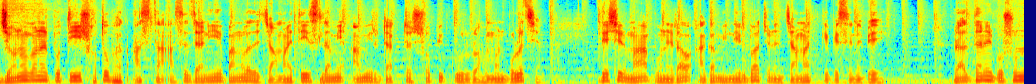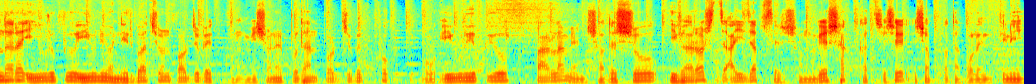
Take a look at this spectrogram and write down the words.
জনগণের প্রতি শতভাগ আস্থা আছে জানিয়ে বাংলাদেশ জামায়াতে ইসলামী আমির ডাক্তার শফিকুর রহমান বলেছেন, দেশের মা বোনেরাও আগামী নির্বাচনে জামায়াতকে বেছে নেবে। রাজধানীর বসুন্ধরা ইউরোপীয় ইউনিয়ন নির্বাচন পর্যবেক্ষণ মিশনের প্রধান পর্যবেক্ষক ও ইউরোপীয় পার্লামেন্ট সদস্য ইভারস আইজাপসের সঙ্গে সাক্ষাৎ শেষে এসব কথা বলেন তিনি।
